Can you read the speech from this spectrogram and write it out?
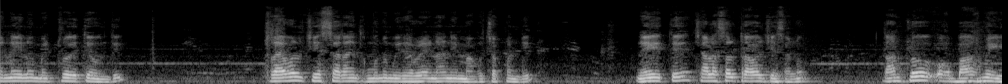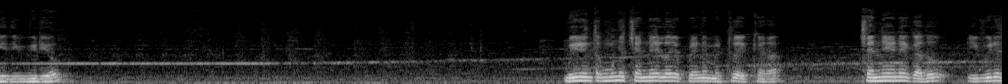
చెన్నైలో మెట్రో అయితే ఉంది. ట్రావెల్ చేస్తారా? ఇంతకుముందు మీరు ఎవరైనా అని మాకు చెప్పండి. నేనైతే చాలాసార్లు ట్రావెల్ చేశాను. దాంట్లో ఒక భాగమే ఇది వీడియో. మీరు ఇంతకుముందు చెన్నైలో ఎప్పుడైనా మెట్రో ఎక్కారా? చెన్నై అనే కాదు ఈ వీడియో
